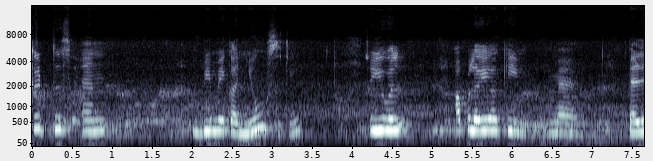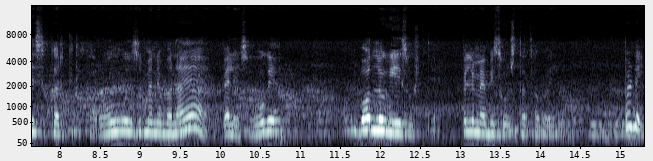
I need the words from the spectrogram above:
get this a new city, so you will, आपको लगेगा कि मैं पहले से करके दिखा रहा हूँ जैसे मैंने बनाया है पहले से हो गया। बहुत लोग ये सोचते हैं। पहले मैं भी सोचता था भाई, पर नहीं,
